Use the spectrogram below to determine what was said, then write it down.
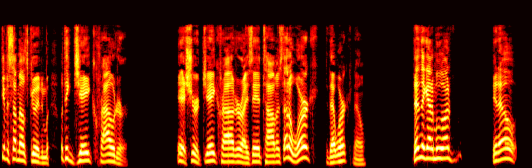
give us something else good, and we'll take Jae Crowder. Yeah, sure, Jae Crowder, Isaiah Thomas. That'll work. Did that work? No. Then they got to move on. You know,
